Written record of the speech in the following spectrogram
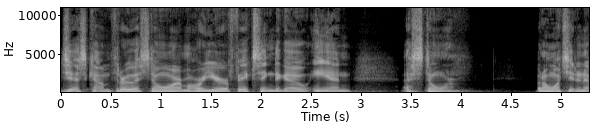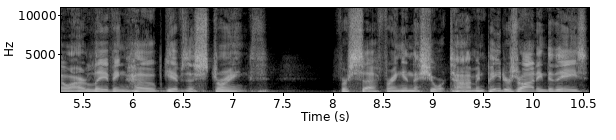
just come through a storm or you're fixing to go in a storm. But I want you to know our living hope gives us strength for suffering in the short time. And Peter's writing to these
